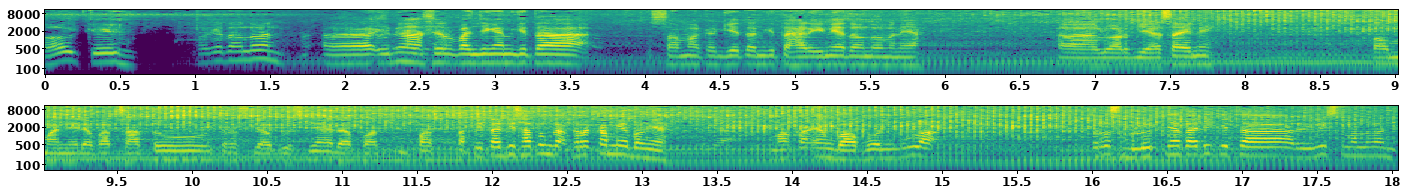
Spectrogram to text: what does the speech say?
Oke. Oke teman-teman, Eh, ini hasil pancingan kita sama kegiatan kita hari ini ya teman-teman ya. Eh, luar biasa ini. Tomannya dapat satu, terus gabusnya dapat empat. Tapi tadi satu nggak kerekam ya bang ya? Maka yang babon pula. Terus belutnya tadi kita rilis teman-teman.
